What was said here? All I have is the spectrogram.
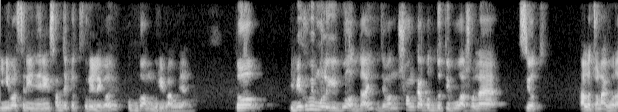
ইউনিভার্সিটি ইঞ্জিনিয়ারিং সাবজেক্টত ফুরিলে গই খুব গম ঘুরিবা গই আয়। তো ইবি খুবই মৌলিক অধ্যায়, যেমন সংখ্যা পদ্ধতিবোৰ আসলে সিয়ত আলোচনা করা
